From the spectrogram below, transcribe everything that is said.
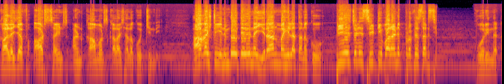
college of arts science and commerce కళాశాలకు వచ్చింది. ఆగస్టు ఎనిమిదవ తేదీన ఇరాన్ మహిళ తనకు పిహెచ్డి సీట్ ఇవ్వాలని ప్రొఫెసర్ కోరిందట.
